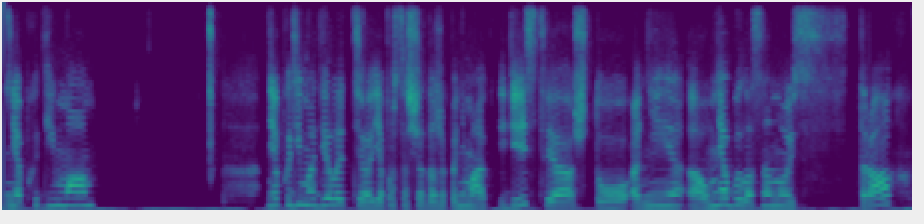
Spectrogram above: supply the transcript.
необходимо необходимо делать, э, я просто сейчас даже понимаю, какие действия, что они... а, У меня был основной страх,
